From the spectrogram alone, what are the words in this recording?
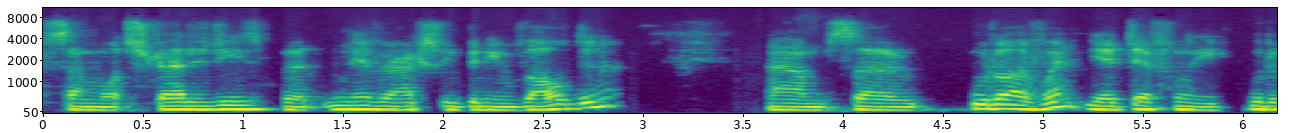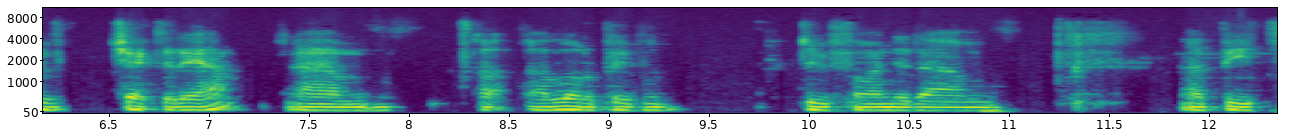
somewhat strategies, but never actually been involved in it. Um, so would I have went? Yeah, definitely would have checked it out. Um, a, a, lot of people do find it um, a bit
